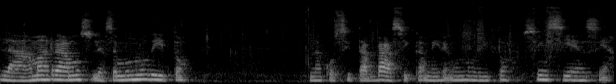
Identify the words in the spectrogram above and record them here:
La amarramos, le hacemos un nudito. Una cosita básica, miren, un nudito sin ciencia.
